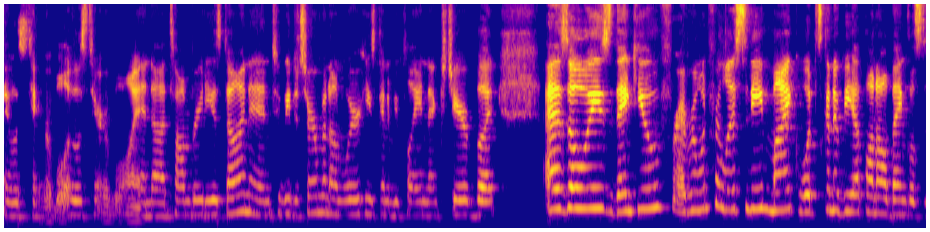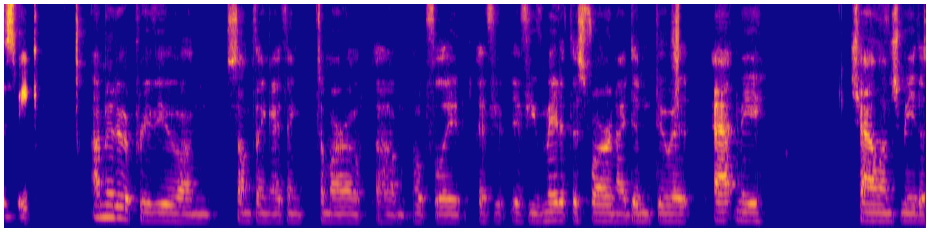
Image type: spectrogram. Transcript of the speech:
It was terrible. It was terrible. And uh, Tom Brady is done, and to be determined on where he's going to be playing next year. But as always, thank you for everyone for listening. Mike, what's going to be up on All Bengals this week? I'm gonna do a preview on something. I think tomorrow. Um, hopefully, if you, if you've made it this far and I didn't do it, at me challenge me to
